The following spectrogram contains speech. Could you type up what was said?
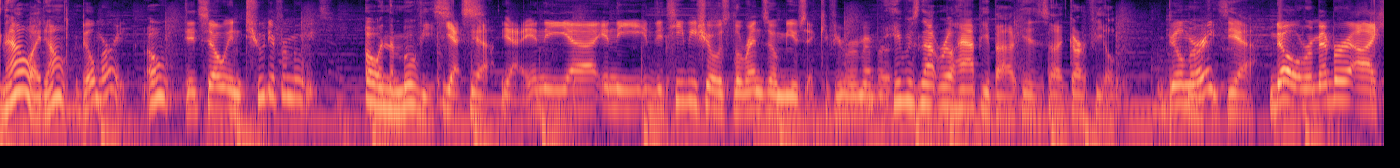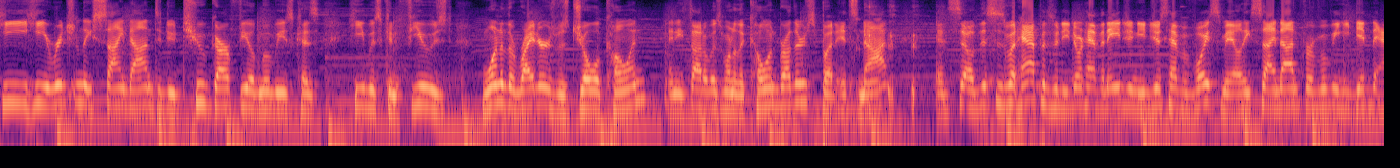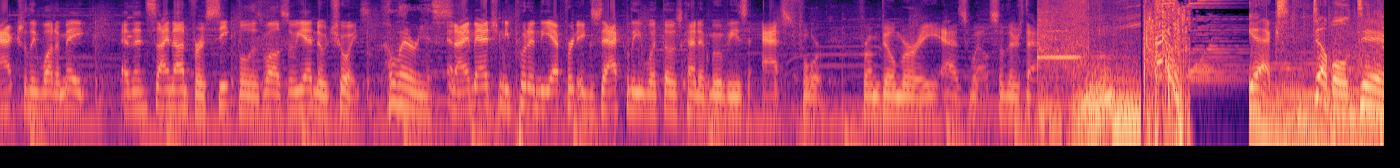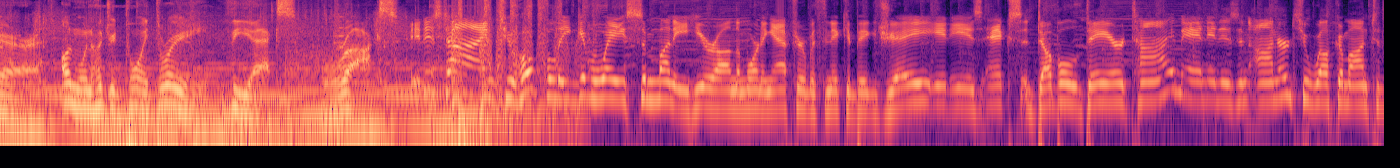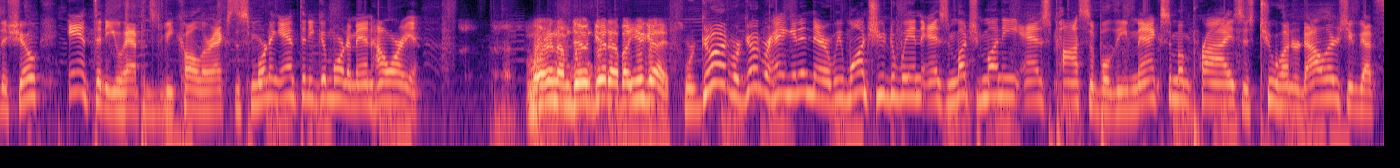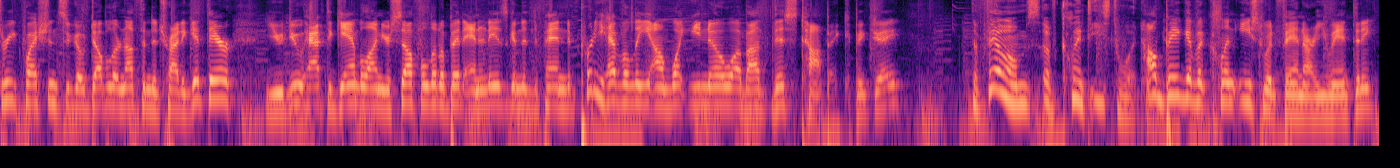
No, I don't. Bill Murray Oh, did so in two different movies. oh, in the movies. Yes. Yeah. Yeah. In the uh, in the the TV show is Lorenzo Music, if you remember. He was not real happy about his uh, Garfield. Bill Murray? Yeah. No, remember uh, he he originally signed on to do two Garfield movies because he was confused. One of the writers was Joel Cohen, and he thought it was one of the Coen brothers, but it's not. and so this is what happens when you don't have an agent; you just have a voicemail. He signed on for a movie he didn't actually want to make, and then signed on for a sequel as well. So he had no choice. Hilarious. And I imagine he put in the effort exactly what those kind of movies asked for from Bill Murray as well. So there's that. X Double Dare on 100.3 The X rocks. It is time to hopefully give away some money here on the morning after with Nick and Big J. It is X Double Dare time, and it is an honor to welcome on to the show Anthony, who happens to be caller X this morning. Anthony, good morning, man. How are you? Morning, I'm doing good. How about you guys? We're good. We're good. We're hanging in there. We want you to win as much money as possible. The maximum prize is $200. You've got three questions to go double or nothing to try to get there. You do have to gamble on yourself a little bit, and it is going to depend pretty heavily on what you know about this topic. Big J? the films of Clint Eastwood. How big of a Clint Eastwood fan are you, Anthony?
